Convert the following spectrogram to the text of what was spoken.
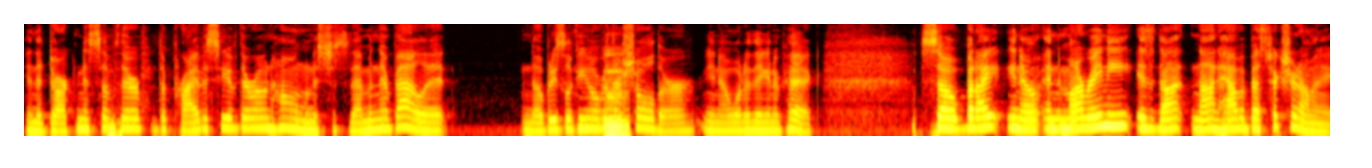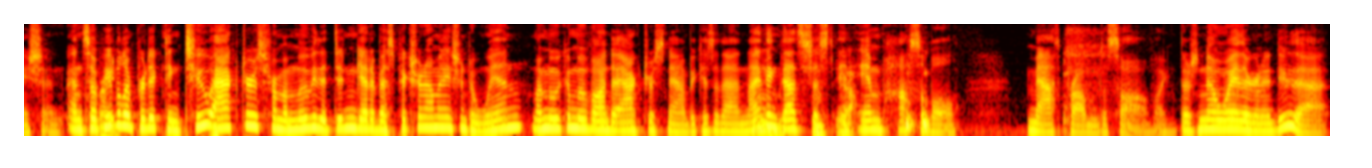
in the darkness of mm. their the privacy of their own home when it's just them and their ballot. Nobody's looking over mm. their shoulder. You know, what are they going to pick? So, but I, you know, and Ma Rainey is not not have a Best Picture nomination, and so right. people are predicting two actors from a movie that didn't get a Best Picture nomination to win. I mean, we can move on to actress now because of that, and I mm-hmm. think that's just yeah. an impossible math problem to solve. Like, there's no way they're going to do that.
